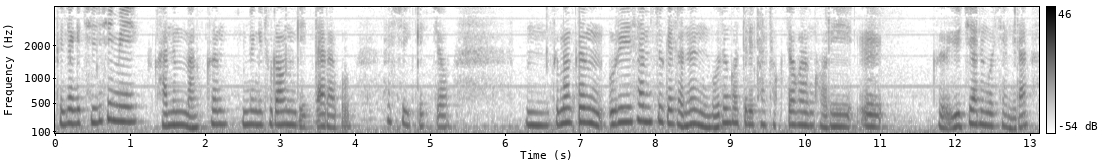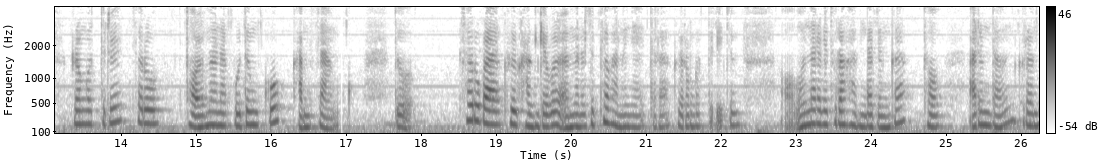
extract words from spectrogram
굉장히 진심이 가는 만큼 분명히 돌아오는 게 있다라고 할 수 있겠죠. 음, 그만큼 우리 삶 속에서는 모든 것들이 다 적정한 거리를 그 유지하는 것이 아니라 그런 것들을 서로 더 얼마나 보듬고 감싸 안고 또 서로가 그 간격을 얼마나 좁혀가느냐에 따라 그런 것들이 좀 어, 원활하게 돌아간다든가 더 아름다운 그런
